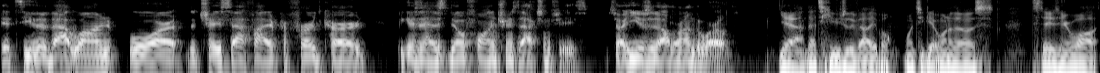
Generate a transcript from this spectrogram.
It's either that one or the Chase Sapphire Preferred card because it has no foreign transaction fees. So I use it all around the world. Yeah, that's hugely valuable. Once you get one of those, it stays in your wallet.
